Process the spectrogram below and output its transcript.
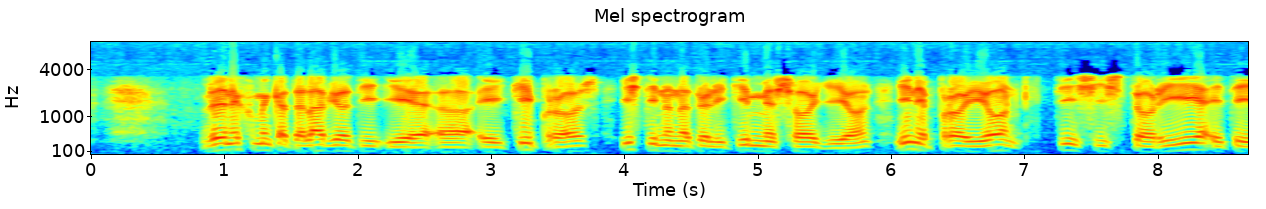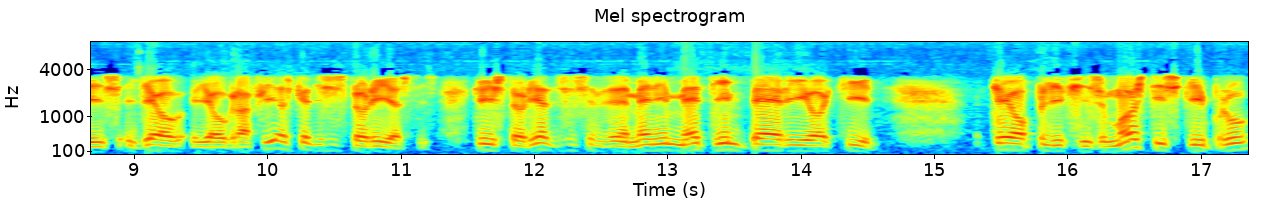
δεν έχουμε καταλάβει ότι η, ε, η Κύπρος ή στην Ανατολική Μεσόγειο είναι προϊόν της ιστορίας, της γεω, γεωγραφίας και της ιστορίας της. Και η ιστορία της είναι συνδεδεμένη με την περιοχή και ο πληθυσμός της Κύπρου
